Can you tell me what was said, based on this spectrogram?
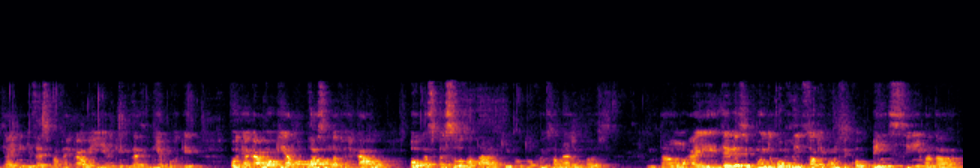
E aí quem quisesse para Fercal ia, quem quisesse vinha. Por quê? Porque acabou que a população da Fercal, poucas pessoas votaram. Quem votou foi Sobradinho 2. Então, aí teve esse muito conflito, só que como ficou bem em cima da,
